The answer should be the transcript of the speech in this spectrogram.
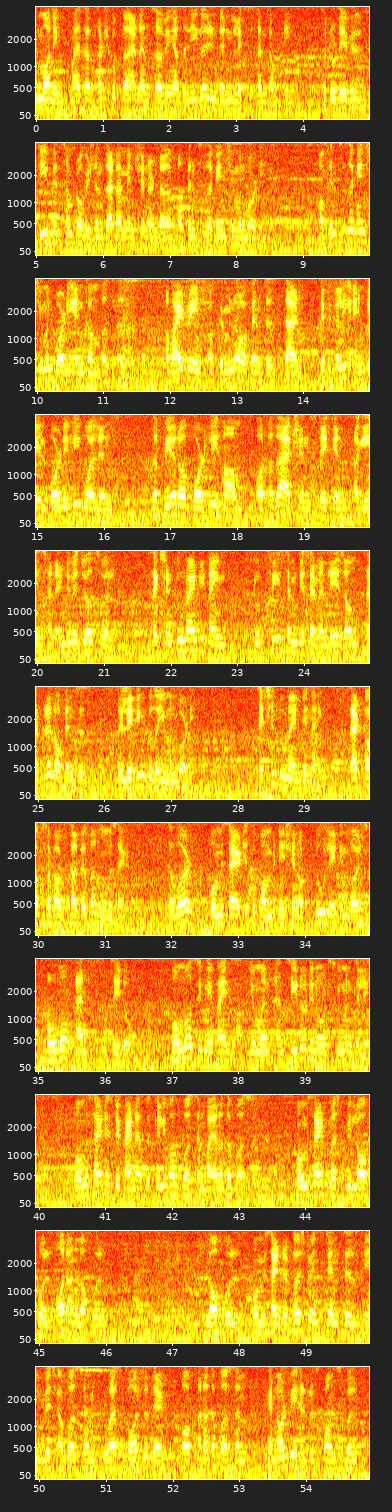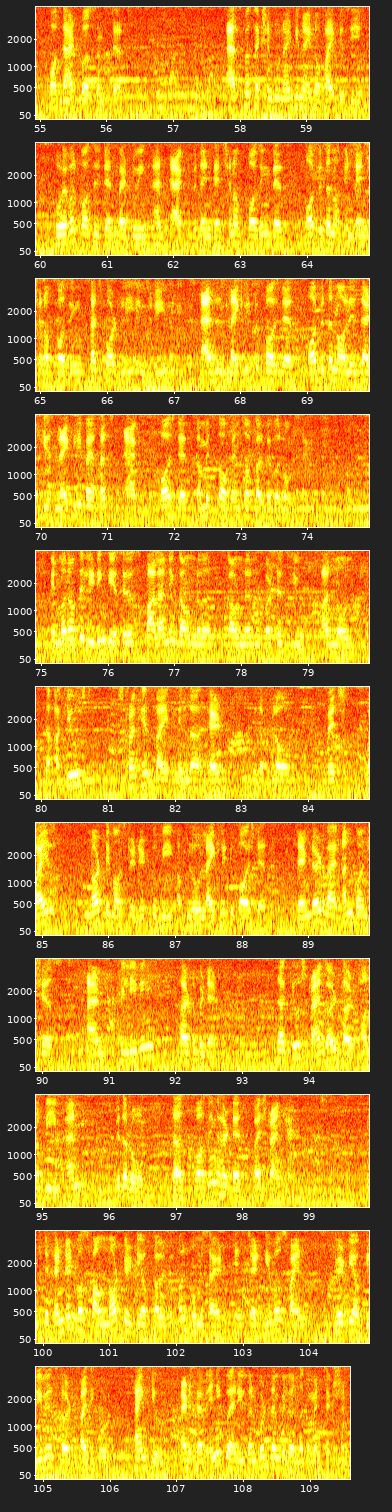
Good morning, myself Harsh Gupta and I'm serving as a legal intern in Lexis & Company. So today we'll deal with some provisions that are mentioned under offences against human body. Offences against human body encompasses a wide range of criminal offences that typically entail bodily violence, the fear of bodily harm or other actions taken against an individual's will. Section 299 to 377 lays down several offences relating to the human body. Section 299 that talks about culpable homicide. The word homicide is a combination of two Latin words homo and pseudo. Homo signifies human and pseudo denotes human killing. Homicide is defined as the killing of a person by another person. Homicide must be lawful or unlawful. Lawful homicide refers to instances in which a person who has caused the death of another person cannot be held responsible for that person's death. As per section 299 of IPC, whoever causes death by doing an act with the intention of causing death or with the intention of causing such bodily injury as is likely to cause death or with the knowledge that he is likely by such act to cause death commits the offense of culpable homicide. In one of the leading cases, Palani Goundan, versus you unknown, the accused struck his wife in the head with a blow, which, while not demonstrated to be a blow likely to cause death, rendered by unconscious and believing her to be dead. The accused strangled her on a beam and with a rope, thus causing her death by strangling. The defendant was found not guilty of culpable homicide. Instead, he was found guilty of grievous hurt by the court. Thank you. And if you have any query, you can put them below in the comment section.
